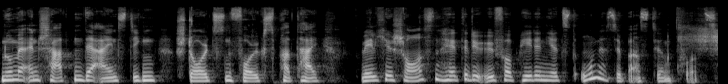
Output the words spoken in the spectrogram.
Nur mehr ein Schatten der einstigen stolzen Volkspartei. Welche Chancen hätte die ÖVP denn jetzt ohne Sebastian Kurz?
